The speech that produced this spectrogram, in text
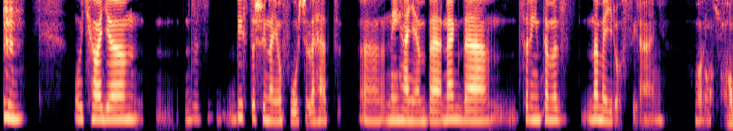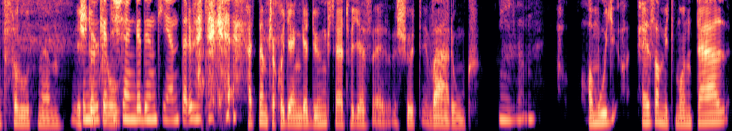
úgyhogy ez biztos, hogy nagyon furcsa lehet néhány embernek, de szerintem ez nem egy rossz irány hogy Abszolút nem. És tök jó. is engedünk ilyen területekre. Hát nem csak, hogy engedünk, tehát, hogy ez, ez sőt, várunk. Így van. Amúgy ez, amit mondtál,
